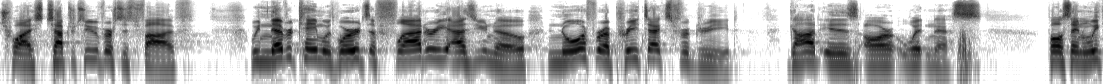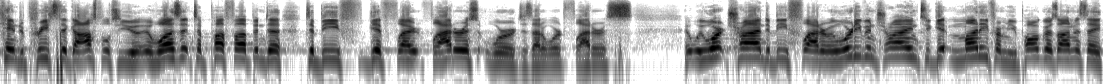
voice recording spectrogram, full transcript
twice. Chapter 2, verses 5. We never came with words of flattery, as you know, nor for a pretext for greed. God is our witness. Paul's saying, when we came to preach the gospel to you, it wasn't to puff up and to, to be, give flatterous words. Is that a word, flatterous? We weren't trying to be flattering. We weren't even trying to get money from you. Paul goes on to say,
